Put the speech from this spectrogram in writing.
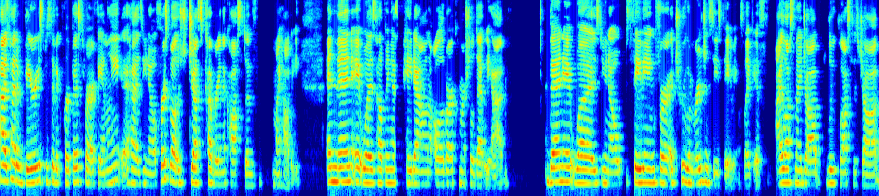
has had a very specific purpose for our family. It has, you know, first of all, it was just covering the cost of my hobby. And then it was helping us pay down all of our commercial debt we had. Then it was, you know, saving for a true emergency savings. Like if I lost my job, Luke lost his job.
